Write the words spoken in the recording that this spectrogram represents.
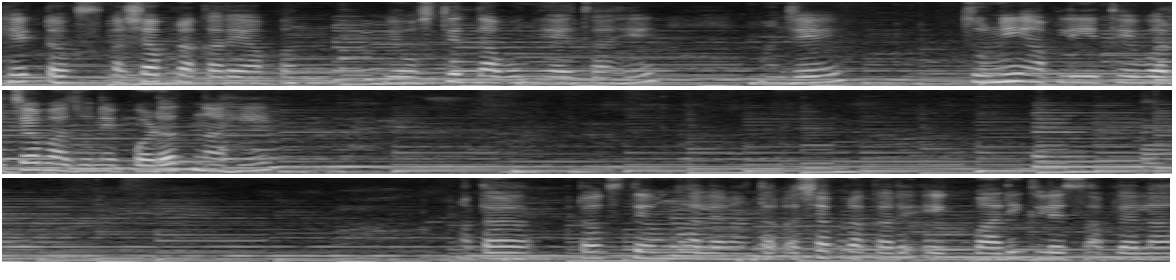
हे टक्स अशा प्रकारे आपण व्यवस्थित दाबून घ्यायचं आहे. म्हणजे चुनी आपली इथे वरच्या बाजूने पडत नाही. आता टक्स देऊन झाल्यानंतर अशा प्रकारे एक बारीक लेस आपल्याला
